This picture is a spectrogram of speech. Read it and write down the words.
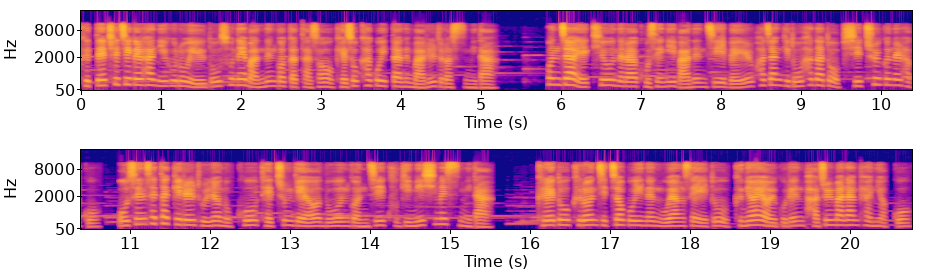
그때 취직을 한 이후로 일도 손에 맞는 것 같아서 계속하고 있다는 말을 들었습니다. 혼자 애 키우느라 고생이 많은지 매일 화장기도 하나도 없이 출근을 하고 옷은 세탁기를 돌려놓고 대충 개어 놓은 건지 구김이 심했습니다. 그래도 그런 지쳐 보이는 모양새에도 그녀의 얼굴은 봐줄 만한 편이었고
